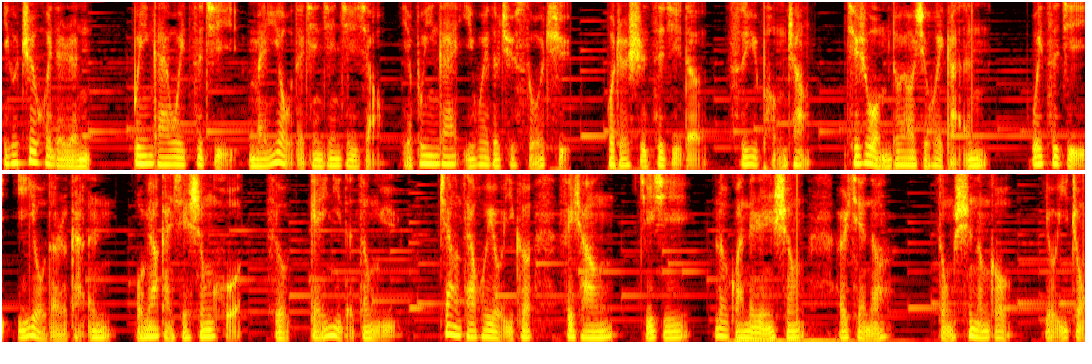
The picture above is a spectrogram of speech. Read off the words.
一个智慧的人，不应该为自己没有的斤斤计较，也不应该一味的去索取，或者使自己的私欲膨胀。其实我们都要学会感恩。为自己已有的而感恩，我们要感谢生活所给你的赠予，这样才会有一个非常积极乐观的人生，而且呢，总是能够有一种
